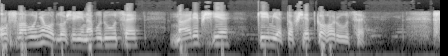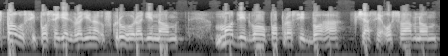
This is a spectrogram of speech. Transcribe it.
Oslavu neodložili na budúce, najlepšie, kým je to všetko horúce. Spolu si posedieť v, rodino, v kruhu rodinnom, modlitbou poprosiť Boha v čase oslavnom,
